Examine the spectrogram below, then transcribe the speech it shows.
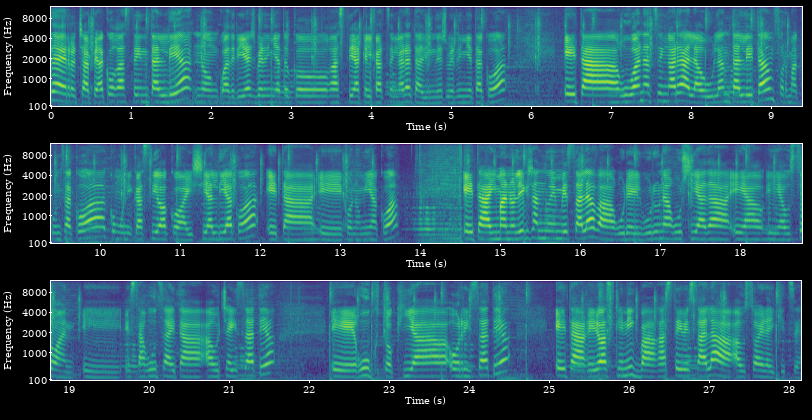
gara errotxapeako gaztein taldea, non kuadria ezberdinatuko gazteak elkartzen gara eta adin desberdinetakoa. Eta guan atzen gara lau lan taldetan formakuntzakoa, komunikazioakoa, isialdiakoa eta e, ekonomiakoa. Eta Imanolek esan duen bezala, ba, gure helburu nagusia da auzoan e, ezagutza eta hautsa izatea, e, guk tokia horri izatea, eta gero azkenik ba, gazte bezala auzoa eraikitzea.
